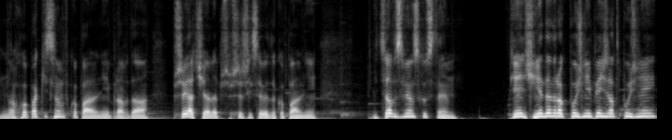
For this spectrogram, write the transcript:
No, chłopaki są w kopalni, prawda? Przyjaciele przy- przyszli sobie do kopalni. I co w związku z tym? 5, jeden rok później, 5 lat później?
